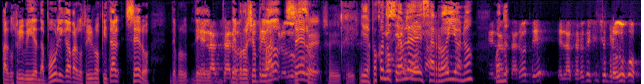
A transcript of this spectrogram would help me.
para construir vivienda pública, para construir un hospital, cero. De, de, de producción privada, cero. y después cuando se habla de desarrollo, ¿no? En Lanzarote, en Lanzarote sí se produjo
